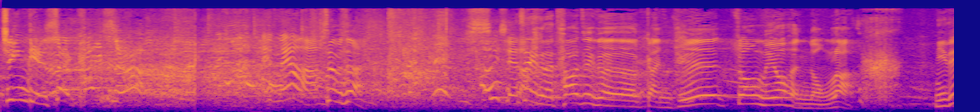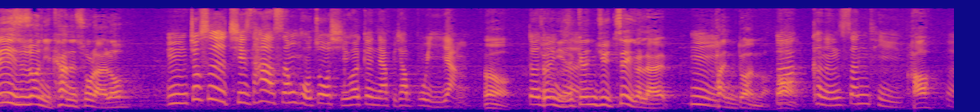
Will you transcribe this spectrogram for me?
经典赛开始了，哎，没有啦，是不是？谢谢啦。这个他这个感觉妆没有很浓啦。你的意思是说你看得出来喽？嗯，就是其实他的生活作息会跟人家比较不一样。嗯，对对所以你是根据这个来嗯判断嘛？对啊，可能身体好，对。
